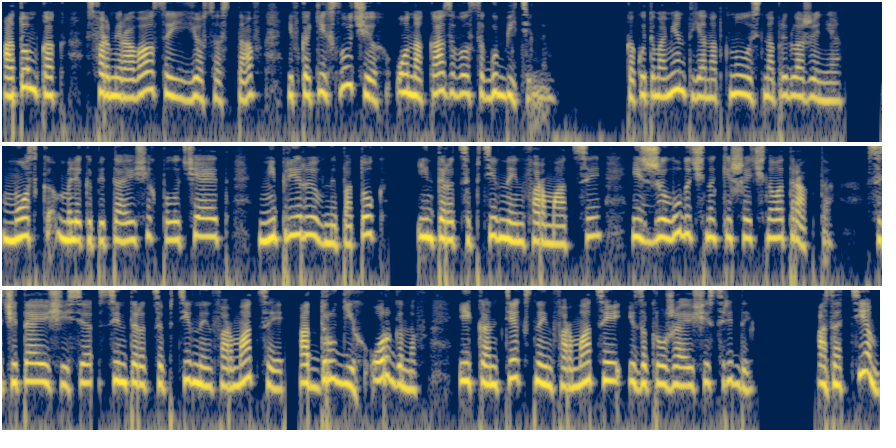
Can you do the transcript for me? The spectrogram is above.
о том, как сформировался ее состав и в каких случаях он оказывался губительным. В какой-то момент я наткнулась на предложение. «Мозг млекопитающих получает непрерывный поток интероцептивной информации из желудочно-кишечного тракта, сочетающийся с интероцептивной информацией от других органов и контекстной информацией из окружающей среды. А затем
